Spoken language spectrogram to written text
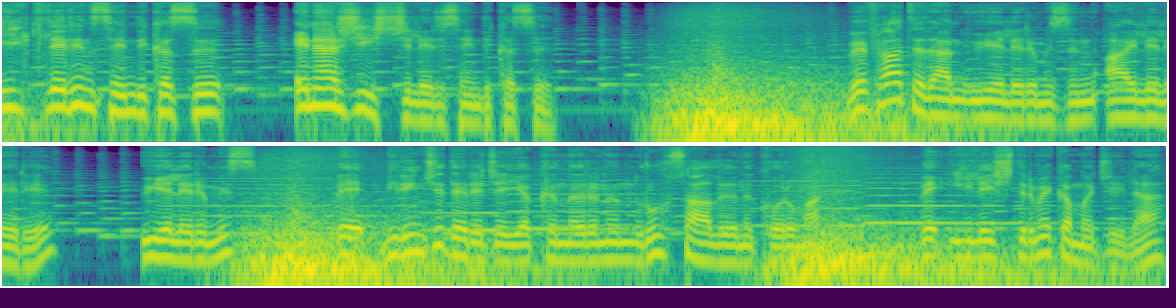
İlklerin Sendikası, Enerji İşçileri Sendikası. Vefat eden üyelerimizin aileleri, üyelerimiz ve birinci derece yakınlarının ruh sağlığını korumak ve iyileştirmek amacıyla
